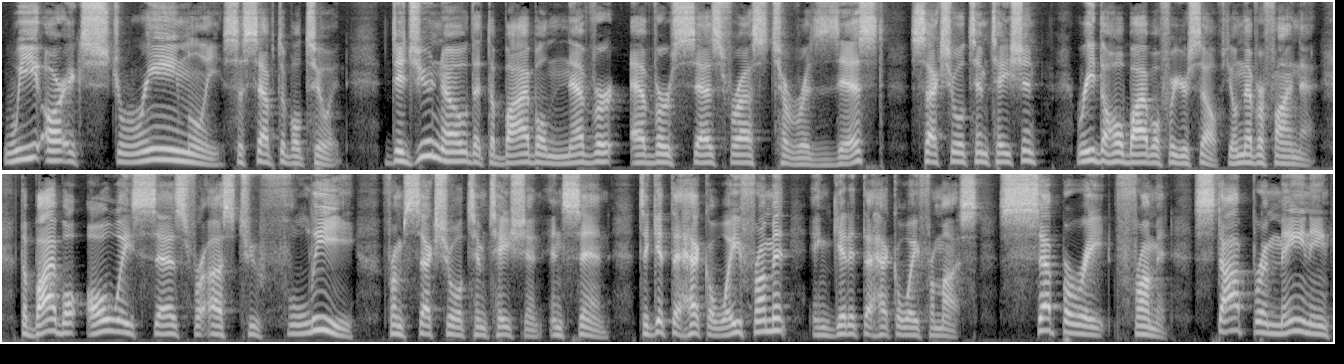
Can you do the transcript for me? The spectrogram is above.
we are extremely susceptible to it. Did you know that the Bible never ever says for us to resist sexual temptation? Read the whole Bible for yourself. You'll never find that. The Bible always says for us to flee from sexual temptation and sin, to get the heck away from it and get it the heck away from us. Separate from it. Stop remaining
